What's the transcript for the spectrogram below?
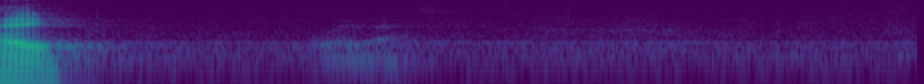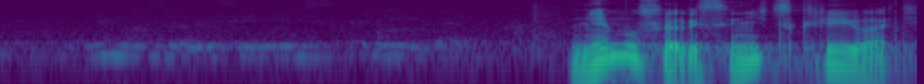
Hej. Nemuseli si nič skrývať.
